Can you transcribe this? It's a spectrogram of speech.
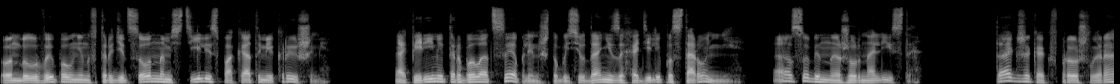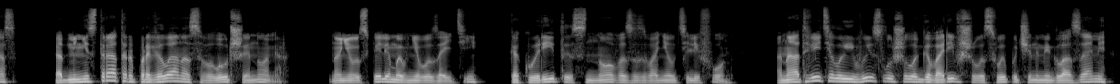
Он был выполнен в традиционном стиле с покатыми крышами. А периметр был оцеплен, чтобы сюда не заходили посторонние, а особенно журналисты. Так же, как в прошлый раз, администратор провела нас в лучший номер. Но не успели мы в него зайти, как у Риты снова зазвонил телефон. Она ответила и выслушала говорившего с выпученными глазами,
